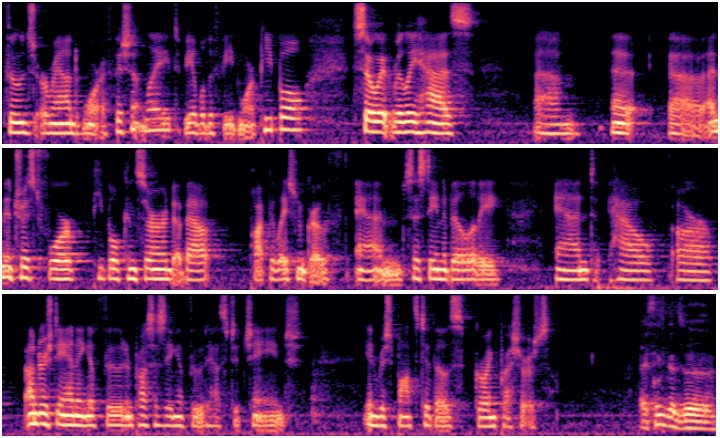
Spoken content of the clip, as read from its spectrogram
foods around more efficiently to be able to feed more people. So it really has um, a, uh, an interest for people concerned about population growth and sustainability and how our understanding of food and processing of food has to change in response to those growing pressures. I think that the,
